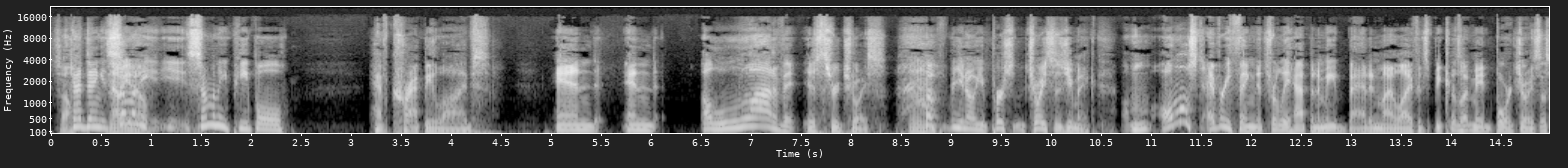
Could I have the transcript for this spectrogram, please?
So God dang it! So you know. many, so many people have crappy lives, and and a lot of it is through choice. Mm-hmm. you know, your personal choices you make. Um, almost everything that's really happened to me bad in my life, it's because I made poor choices.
